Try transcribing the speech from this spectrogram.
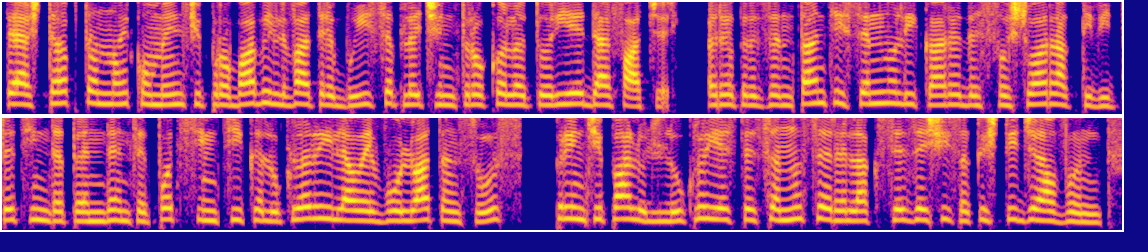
Te așteaptă noi comenzi și probabil va trebui să pleci într-o călătorie de afaceri. Reprezentanții semnului care desfășoară activități independente pot simți că lucrările au evoluat în sus, Principalul lucru este să nu se relaxeze și să câștige avânt.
